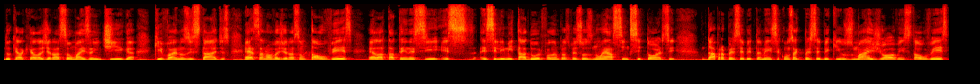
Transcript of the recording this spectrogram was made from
do que aquela geração mais antiga que vai nos estádios. Essa nova geração, talvez, ela tá tendo esse, esse, esse limitador, falando para as pessoas, não é assim que se torce. Dá para perceber também, você consegue perceber que os mais mais jovens talvez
